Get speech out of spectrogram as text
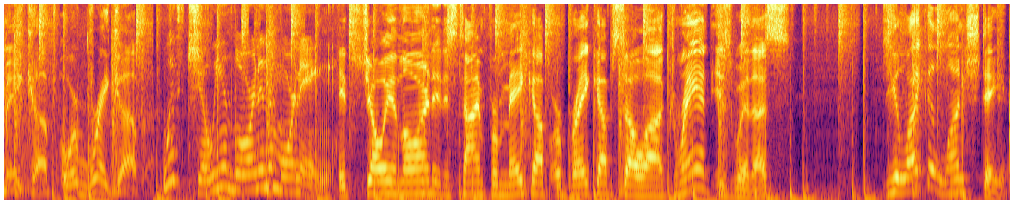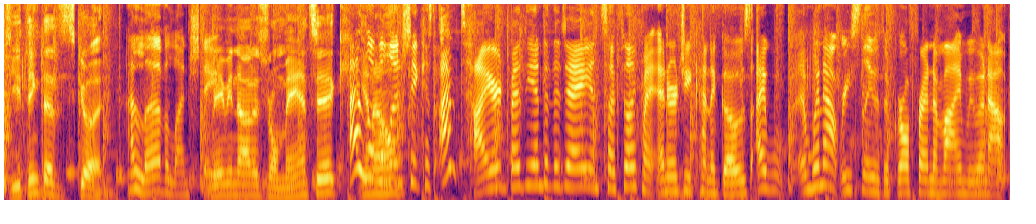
Makeup or breakup. With Joey and Lauren in the morning. It's Joey and Lauren. It is time for makeup or breakup. So uh, Grant is with us. Do you like a lunch date? Do you think that's good? I love a lunch date. Maybe not as romantic. I you love know? a lunch date because I'm tired by the end of the day, and so I feel like my energy kind of goes. I, w- I went out recently with a girlfriend of mine. We went out,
